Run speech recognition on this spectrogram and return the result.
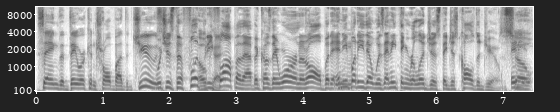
saying that they were controlled by the Jews. Which is the flippity Okay. flop of that because they weren't at all. Mm. But anybody that was anything religious, they just called a Jew. So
